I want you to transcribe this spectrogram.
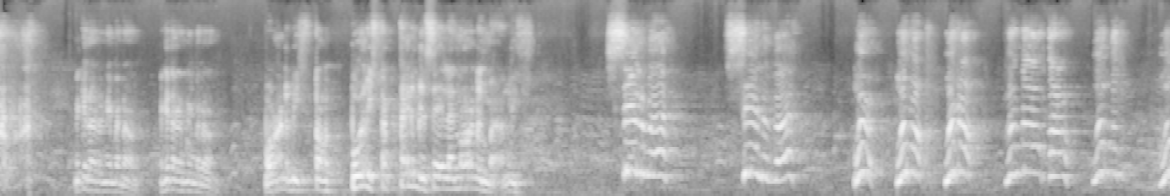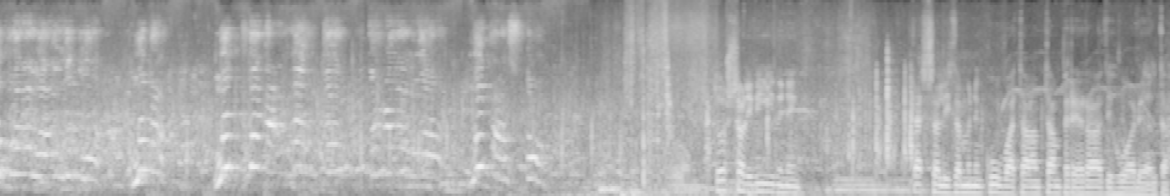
Mikä tämän nimen on? Mikä tämän nimen on? Pornistolla purista permiseellä normaalista. Selvä! selvä! Tuossa oli viimeinen. Tässä oli tämmöinen kuva, tämä on Tampereen raatihuoneelta.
